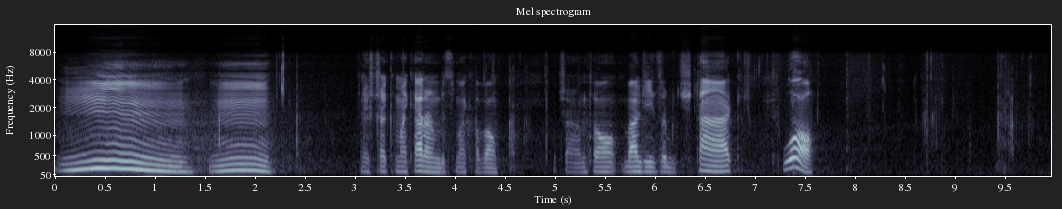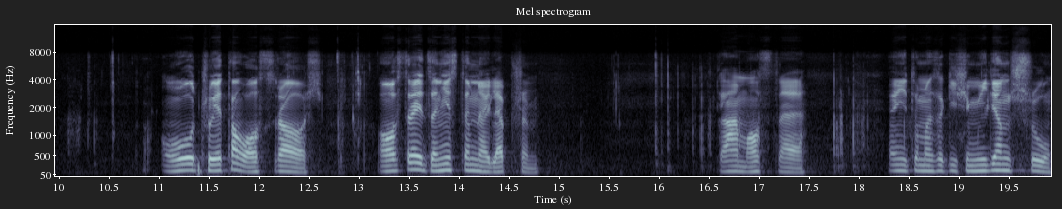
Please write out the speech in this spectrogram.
Mmm. Mmm. Jeszcze jak makaron by smakował. Trzeba to bardziej zrobić tak. Ło! O, czuję tą ostrość. Ostre jedzenie jest tym najlepszym. Tam ostre. Ej, to ma jakiś milion szu.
